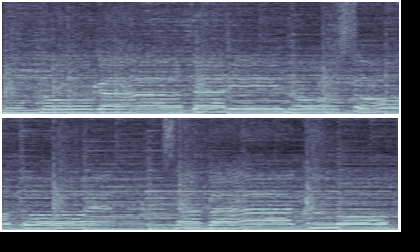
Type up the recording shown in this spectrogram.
物語の外へ砂漠を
